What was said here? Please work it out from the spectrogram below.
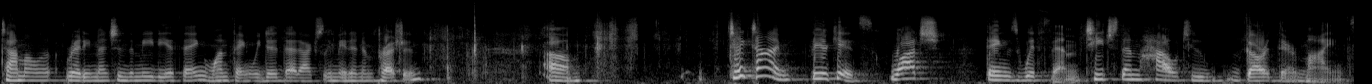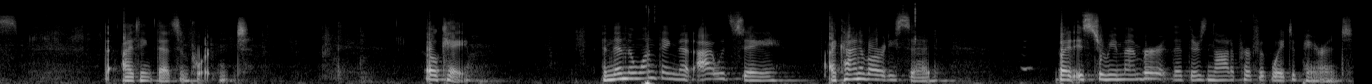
Tom already mentioned the media thing. One thing we did that actually made an impression. Um, take time for your kids. Watch things with them, teach them how to guard their minds. I think that's important. Okay. And then the one thing that I would say, I kind of already said, but is to remember that there's not a perfect way to parent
